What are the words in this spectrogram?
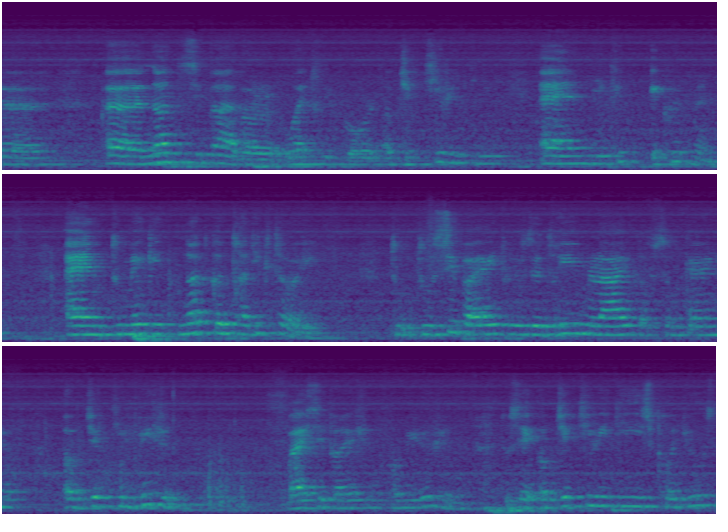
uh, uh, non-separable what we call objectivity and equipment, and to make it not contradictory, to, to separate with the dream light of some kind of objective vision by separation from illusion. To say objectivity is produced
